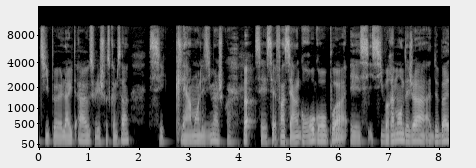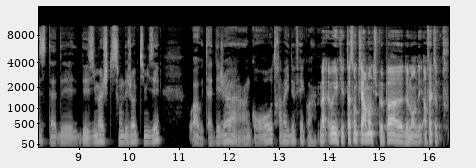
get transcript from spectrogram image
type, Lighthouse ou les choses comme ça, c'est clairement les images, quoi. Bah C'est c'est enfin, c'est un gros, gros poids et si si vraiment déjà, de base, tu as des des images qui sont déjà optimisées, waouh, tu as déjà un gros travail de fait, quoi. Bah, oui, de toute façon, clairement, tu peux pas, demander en fait, pff,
